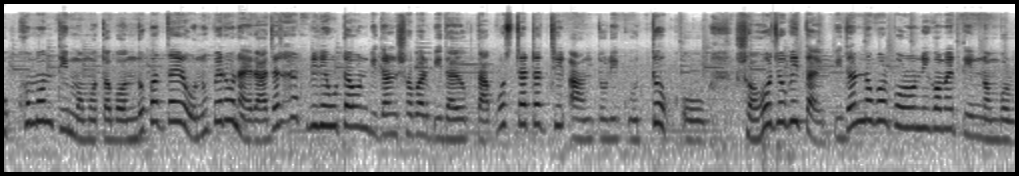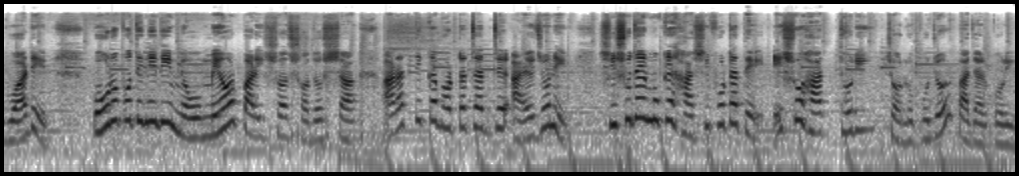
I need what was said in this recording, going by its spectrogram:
মুখ্যমন্ত্রী মমতা বন্দ্যোপাধ্যায়ের অনুপ্রেরণায় রাজারহাট নিউটাউন বিধানসভার বিধায়ক তাপস চ্যাটার্জির আন্তরিক উদ্যোগ ও সহযোগিতায় বিধাননগর পৌর নিগমের তিন নম্বর ওয়ার্ডের পৌর প্রতিনিধি ও মেয়র পরিষদ সদস্যা আরাত্মিকা ভট্টাচার্যের আয়োজনে শিশুদের মুখে হাসি ফোটাতে এসো হাত ধরি, চলো পুজোর বাজার করি।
